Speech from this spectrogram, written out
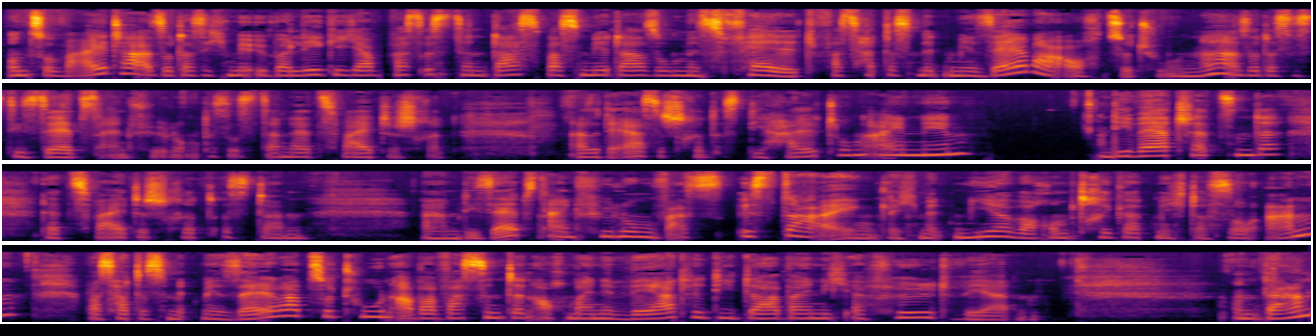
und so weiter. Also, dass ich mir überlege, ja, was ist denn das, was mir da so missfällt? Was hat das mit mir selber auch zu tun? Ne? Also, das ist die Selbsteinfühlung. Das ist dann der zweite Schritt. Also, der erste Schritt ist die Haltung einnehmen, die wertschätzende. Der zweite Schritt ist dann ähm, die Selbsteinfühlung. Was ist da eigentlich mit mir? Warum triggert mich das so an? Was hat es mit mir selber zu tun? Aber was sind denn auch meine Werte, die dabei nicht erfüllt werden? Und dann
